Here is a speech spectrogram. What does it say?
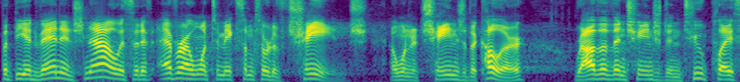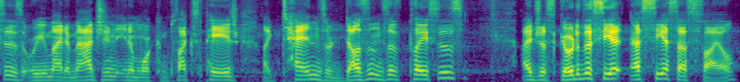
But the advantage now is that if ever I want to make some sort of change, I want to change the color, rather than change it in two places, or you might imagine in a more complex page, like tens or dozens of places, I just go to the SCSS file,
